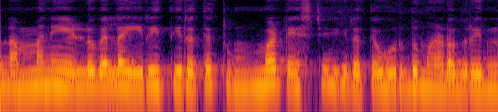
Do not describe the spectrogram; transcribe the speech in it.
ನಮ್ಮನೆ ಎಳ್ಳು ಬೆಲ್ಲ ಈ ರೀತಿ ಇರುತ್ತೆ, ತುಂಬ ಟೇಸ್ಟಿಯಾಗಿರುತ್ತೆ ಹುರಿದು ಮಾಡೋದ್ರಿಂದ.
